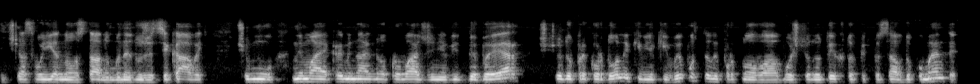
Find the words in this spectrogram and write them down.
під час воєнного стану. Мене дуже цікавить, чому немає кримінального провадження від ДБР щодо прикордонників, які випустили Портнова, або щодо тих, хто підписав документи.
